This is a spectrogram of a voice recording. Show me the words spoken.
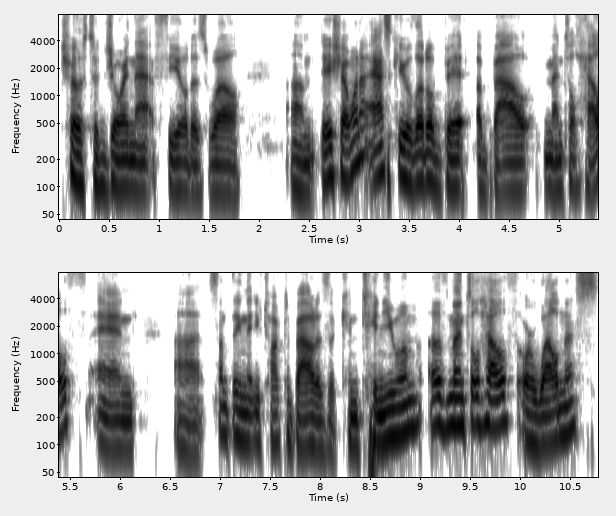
chose to join that field as well. Um, Daicia, I want to ask you a little bit about mental health and uh, something that you've talked about is a continuum of mental health or wellness.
